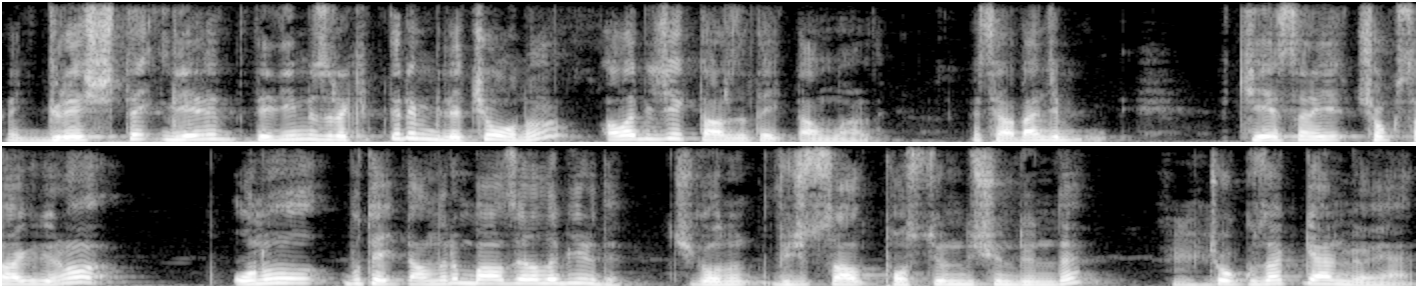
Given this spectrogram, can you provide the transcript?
hani güreşte ileri dediğimiz rakiplerin bile çoğunu alabilecek tarzda takedownlardı. Mesela bence Kiesa'yı çok saygı duyuyorum ama onu bu takedownların bazıları alabilirdi. Çünkü onun vücutsal postürünü düşündüğünde çok uzak gelmiyor yani.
